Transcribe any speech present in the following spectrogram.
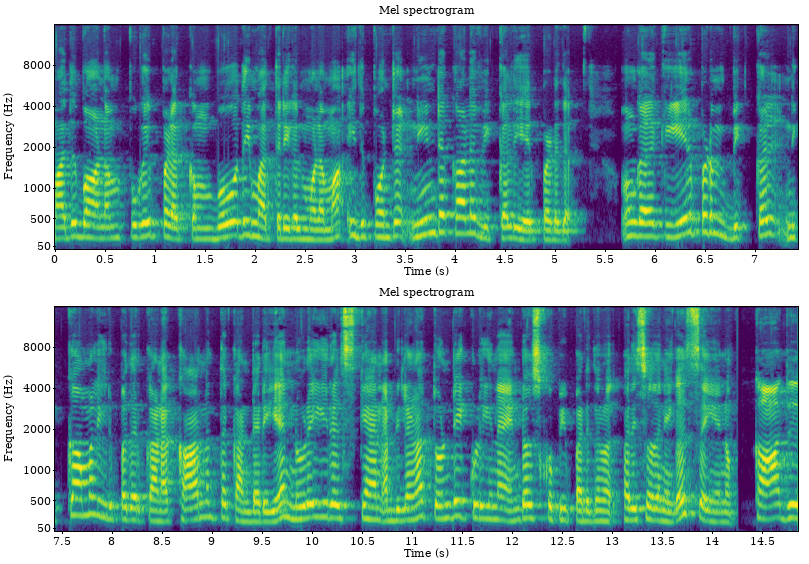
மதுபானம் புகைப்பழக்கம் போதை மாத்திரைகள் மூலமாக இது போன்ற நீண்டகால விக்கல் ஏற்படுது. உங்களுக்கு ஏற்படும் விக்கல் நிற்காமல் இருப்பதற்கான காரணத்தை கண்டறிய நுரையீரல் ஸ்கேன் அப்படி இல்லைன்னா தொண்டைக்குழியின எண்டோஸ்கோபி பரிசோதனைகள் செய்யணும். காது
